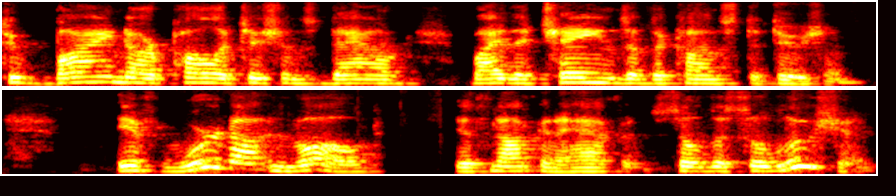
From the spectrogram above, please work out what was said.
to bind our politicians down by the chains of the Constitution. If we're not involved, it's not going to happen. So the solution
